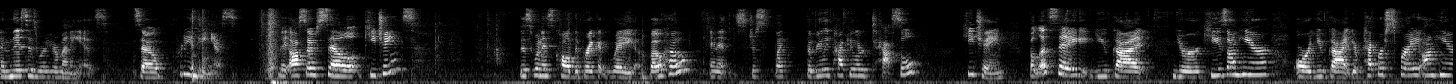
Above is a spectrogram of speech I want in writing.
And this is where your money is. So, pretty ingenious. They also sell keychains. This one is called the Breakaway Boho, and it's just like the really popular tassel keychain. But let's say you've got your keys on here, or you've got your pepper spray on here,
